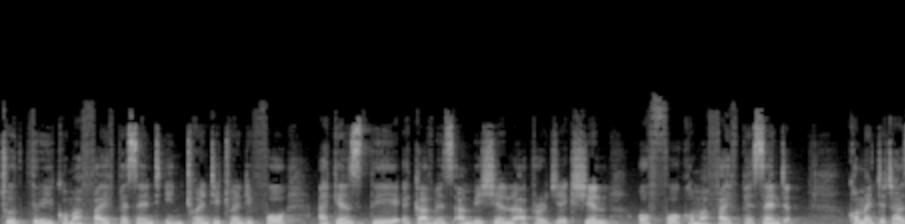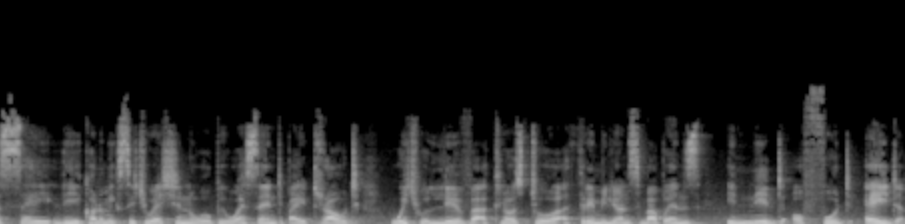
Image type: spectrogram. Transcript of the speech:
to 3.5% in 2024 against the government's ambition projection of 4.5%. Commentators say the economic situation will be worsened by drought, which will leave uh, close to uh, 3 million Zimbabweans in need of food aid.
